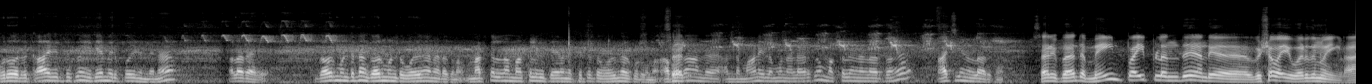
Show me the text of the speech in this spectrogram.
ஒரு ஒரு காரியத்துக்கும் இதேமாரி போயிருந்தேன்னா வளராது. கவர்மெண்ட்டு தான் கவர்மெண்ட் ஒழுங்காக நடக்கணும். மக்கள்லாம் மக்களுக்கு தேவையான திட்டத்தை ஒழுங்காக கொடுக்கணும். அப்போ தான் அந்த அந்த மாநிலமும் நல்லா இருக்கும் மக்களும் நல்லா இருப்பாங்க ஆட்சியும் நல்லா இருக்கும் சார் இப்போ இந்த மெயின் பைப்லேருந்து அந்த விஷவாயு வருதுன்னு வைங்களா?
